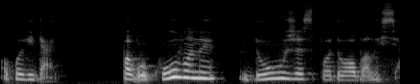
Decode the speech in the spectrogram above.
оповідань. Павуку вони дуже сподобалися.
